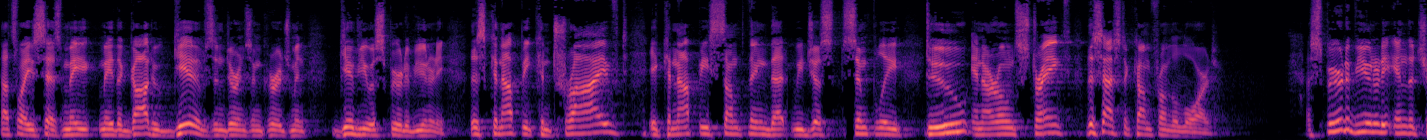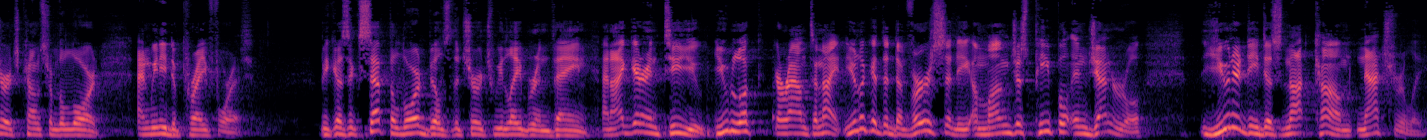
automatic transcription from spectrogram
That's why he says, may, may the God who gives endurance and encouragement give you a spirit of unity. This cannot be contrived. It cannot be something that we just simply do in our own strength. This has to come from the Lord. A spirit of unity in the church comes from the Lord, and we need to pray for it. Because except the Lord builds the church, we labor in vain. And I guarantee you, you look around tonight, you look at the diversity among just people in general. Unity does not come naturally.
